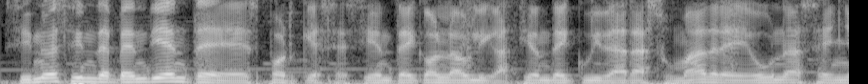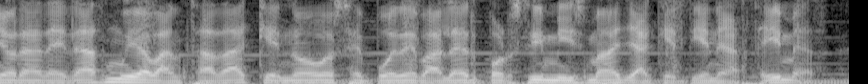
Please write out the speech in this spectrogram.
Si no es independiente es porque se siente con la obligación de cuidar a su madre, una señora de edad muy avanzada que no se puede valer por sí misma ya que tiene Alzheimer.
